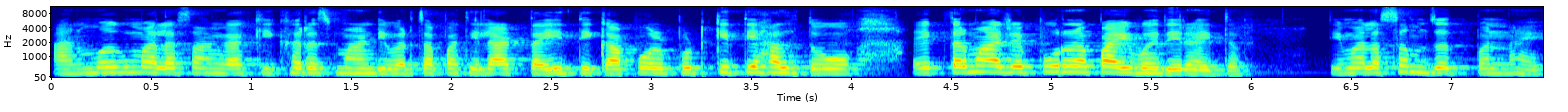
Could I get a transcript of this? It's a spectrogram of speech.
आणि मग मला सांगा की खरंच मांडीवर चपाती लाटता येते का? पोळपूट किती हलतो? एकतर माझे पूर्ण पायभदी राहतं ते मला समजत पण नाही.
